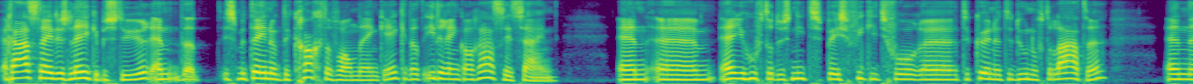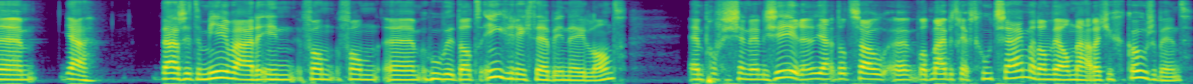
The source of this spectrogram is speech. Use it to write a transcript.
Raadsleden is lekenbestuur. En dat is meteen ook de kracht ervan, denk ik. Dat iedereen kan raadslid zijn. En hè, je hoeft er dus niet specifiek iets voor uh, te kunnen, te doen of te laten. En um, ja, daar zit een meerwaarde in van, van um, hoe we dat ingericht hebben in Nederland. En professionaliseren, ja, dat zou uh, wat mij betreft goed zijn, maar dan wel nadat je gekozen bent.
